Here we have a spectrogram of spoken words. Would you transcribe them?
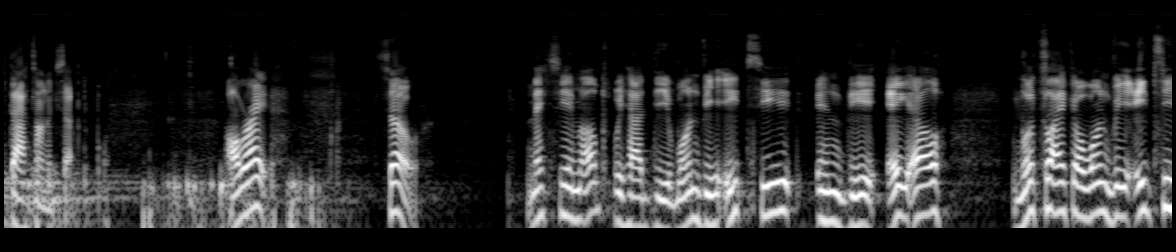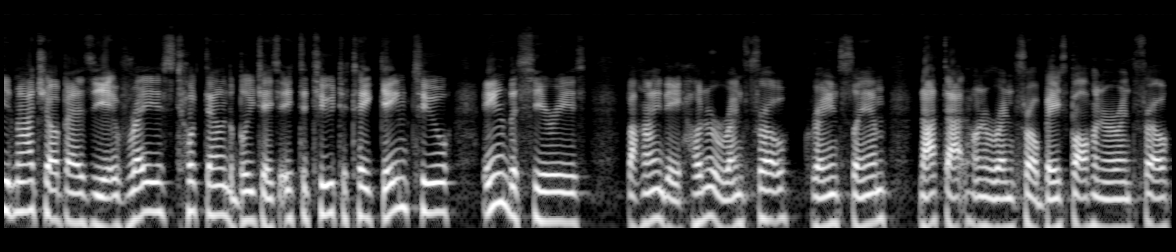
that's unacceptable. All right. So, Next game up, we had the 1v8 seed in the AL. Looks like a 1v8 seed matchup as the Rays took down the Blue Jays 8 2 to take game two and the series behind a Hunter Renfroe grand slam. Not that Hunter Renfrow baseball, Hunter Renfroe.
